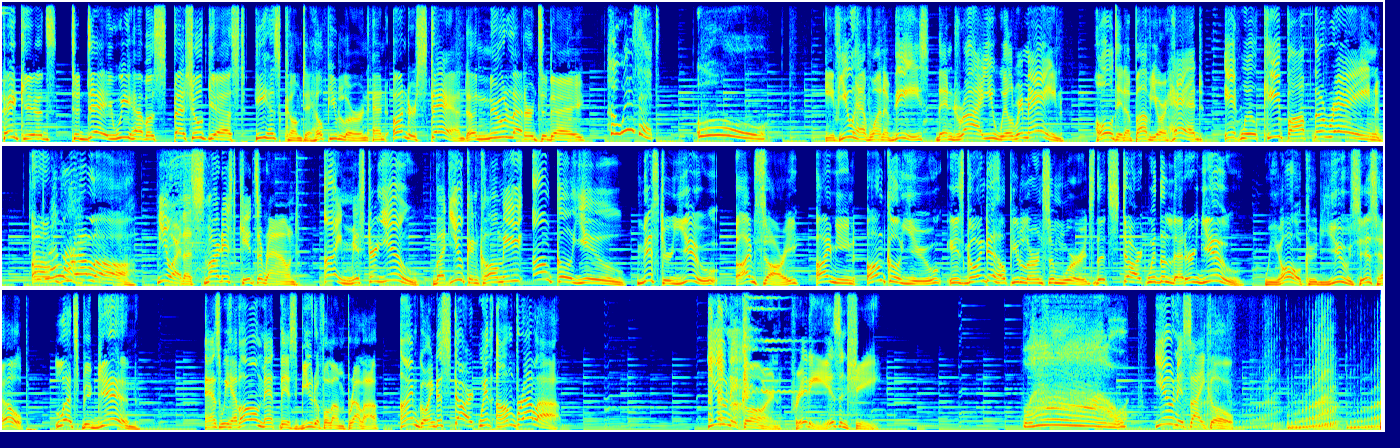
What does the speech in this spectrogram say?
Hey kids! Today we have a special guest. He has come to help you learn and understand a new letter today. Who is it? Ooh. If you have one of these, then dry you will remain. Hold it above your head. It will keep off the rain. Umbrella! You are the smartest kids around. I'm Mr. Yu, but you can call me Uncle Yu. Mr. Yu, I'm sorry. I mean, Uncle Yu is going to help you learn some words that start with the letter U. We all could use his help. Let's begin. As we have all met this beautiful umbrella, I'm going to start with umbrella. Unicorn. Pretty, isn't she? Wow. Unicycle.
